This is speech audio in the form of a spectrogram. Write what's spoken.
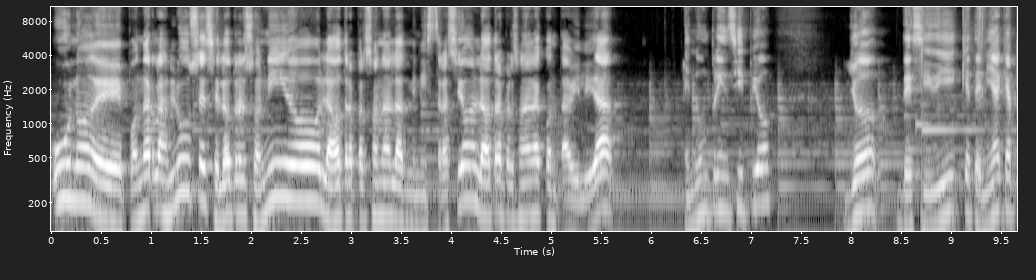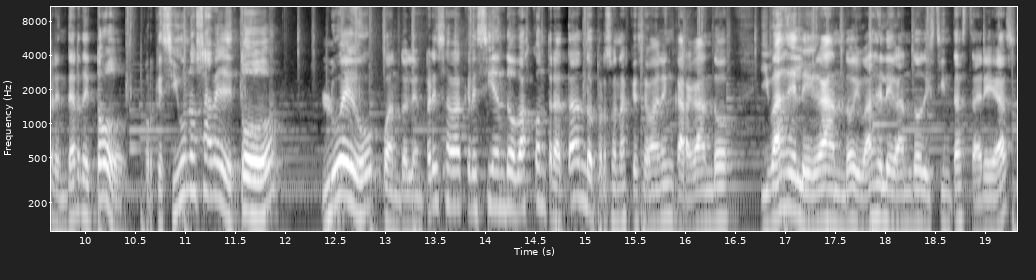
uno de poner las luces, el otro el sonido, la otra persona la administración, la otra persona la contabilidad. En un principio yo decidí que tenía que aprender de todo, porque si uno sabe de todo, luego cuando la empresa va creciendo vas contratando personas que se van encargando y vas delegando y vas delegando distintas tareas,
